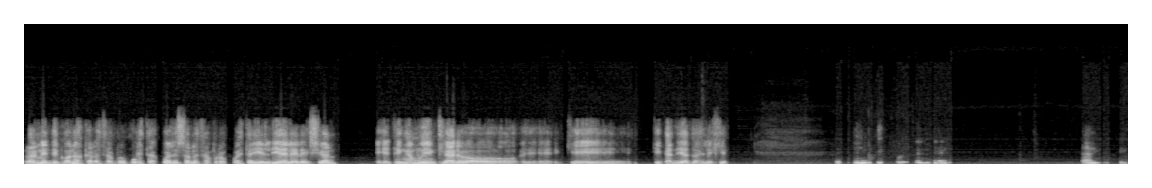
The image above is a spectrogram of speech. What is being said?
realmente conozca nuestras propuestas, cuáles son nuestras propuestas y el día de la elección eh, tenga muy en claro eh, qué, candidatos elegir. Disculpenme, antes de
